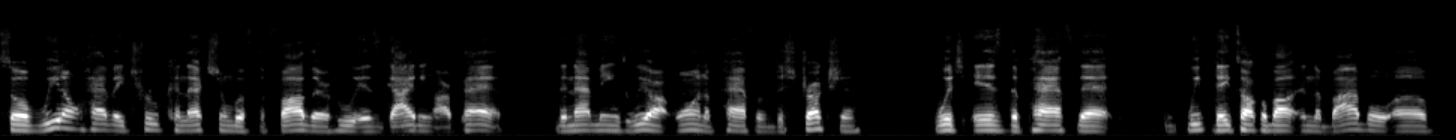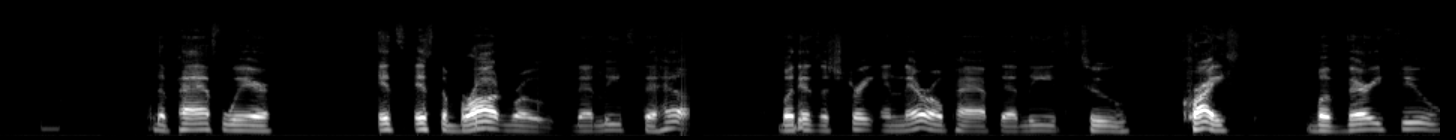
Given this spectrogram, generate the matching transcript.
So if we don't have a true connection with the Father who is guiding our path, then that means we are on a path of destruction, which is the path that we they talk about in the Bible of the path where it's it's the broad road that leads to hell, but there's a straight and narrow path that leads to Christ, but very few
